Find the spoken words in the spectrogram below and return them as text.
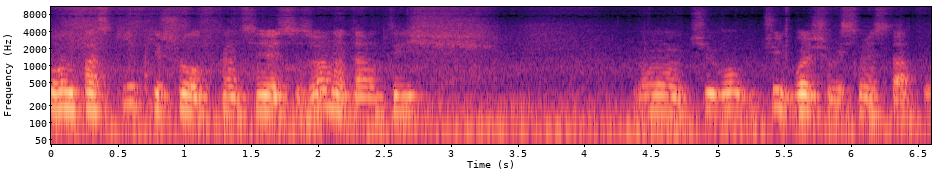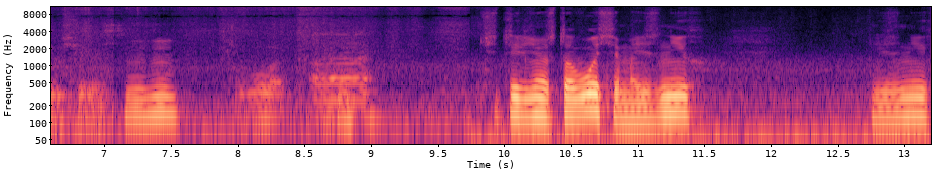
Он по скидке шел в конце сезона, там тысяч... Ну, чуть, чуть больше 800 получилось. Угу. Вот. А, 4,98, а из них, из них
